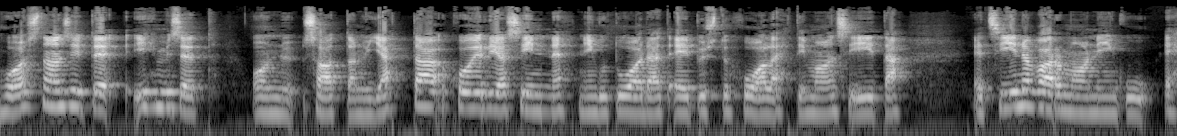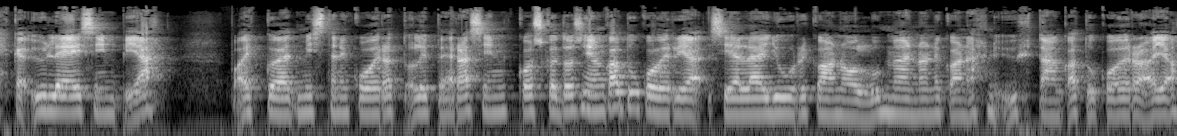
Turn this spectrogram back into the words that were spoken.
huostaan sitten ihmiset on saattanut jättää koiria sinne, niin kuin tuoda, että ei pysty huolehtimaan siitä, Et siinä varmaan niin kuin ehkä yleisimpiä paikkoja, että mistä ne koirat oli peräisin, koska tosiaan katukoiria siellä ei juurikaan ollut. Mä en ainakaan nähnyt yhtään katukoiraa ja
